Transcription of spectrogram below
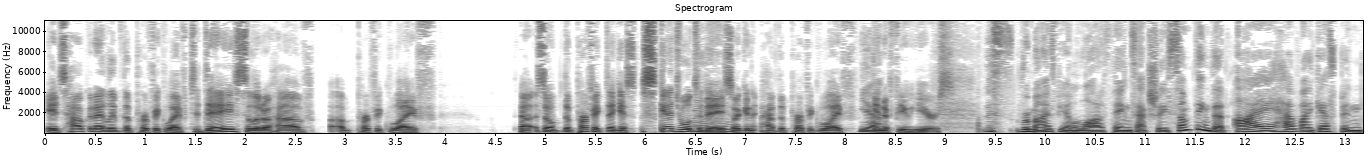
It's how can I live the perfect life today so that I'll have a perfect life. Uh, so the perfect, I guess, schedule today so I can have the perfect life Mm. Yeah. in a few years. This reminds me of a lot of things, actually. Something that I have, I guess, been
